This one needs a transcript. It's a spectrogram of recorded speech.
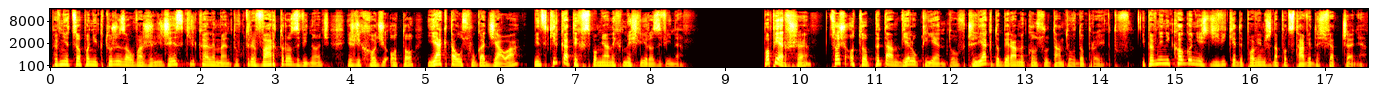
Pewnie co po niektórzy zauważyli, że jest kilka elementów, które warto rozwinąć, jeżeli chodzi o to, jak ta usługa działa, więc kilka tych wspomnianych myśli rozwinę. Po pierwsze, coś o co pytam wielu klientów, czyli jak dobieramy konsultantów do projektów. I pewnie nikogo nie zdziwi, kiedy powiem, że na podstawie doświadczenia.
